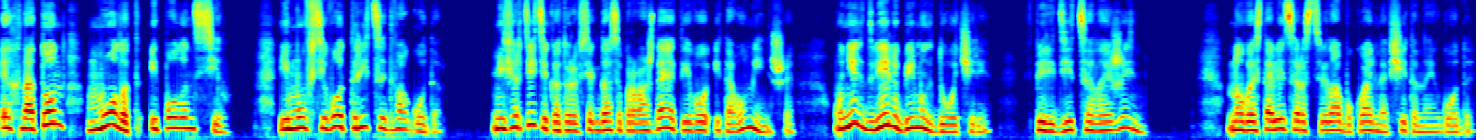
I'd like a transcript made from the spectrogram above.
Эхнатон молод и полон сил. Ему всего 32 года. Нефертити, который всегда сопровождает его, и того меньше. У них две любимых дочери. Впереди целая жизнь. Новая столица расцвела буквально в считанные годы.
